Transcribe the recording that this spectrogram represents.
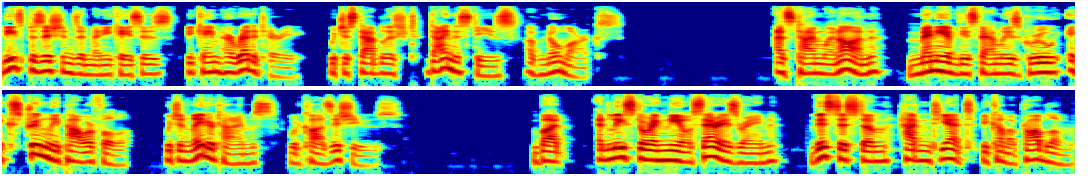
these positions in many cases became hereditary, which established dynasties of nomarchs. As time went on, many of these families grew extremely powerful, which in later times would cause issues. But, at least during Niuserre's reign, this system hadn't yet become a problem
